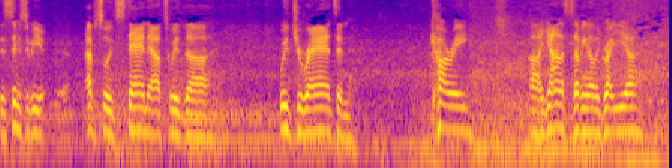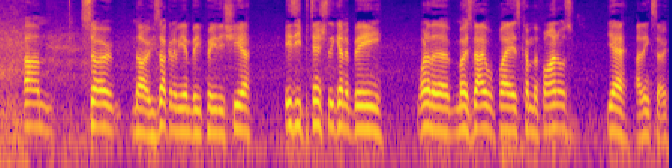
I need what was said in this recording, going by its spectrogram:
There seems to be absolute standouts with uh, with Durant and Curry. Uh, Giannis is having another great year. Um, so no, he's not going to be MVP this year. Is he potentially going to be one of the most valuable players come the finals? Yeah, I think so.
